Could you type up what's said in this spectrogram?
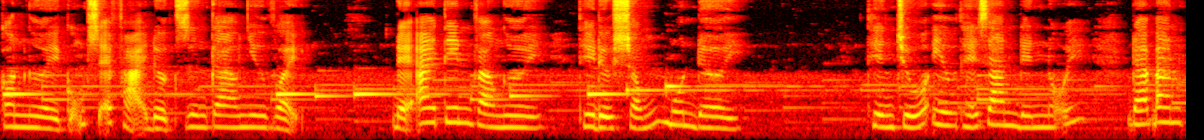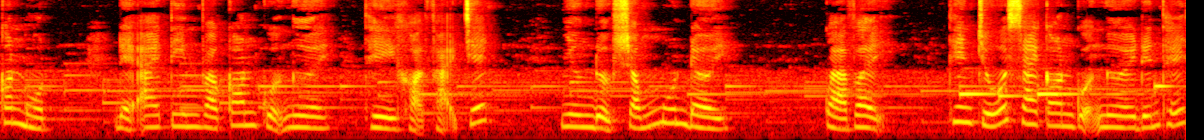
con người cũng sẽ phải được dương cao như vậy. Để ai tin vào người thì được sống muôn đời Thiên Chúa yêu thế gian đến nỗi đã ban con một, để ai tin vào con của người thì khỏi phải chết, nhưng được sống muôn đời. Quả vậy, thiên chúa sai con của người đến thế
